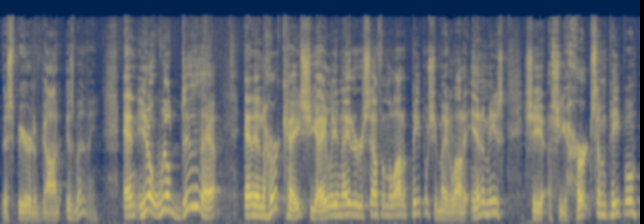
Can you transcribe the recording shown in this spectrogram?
the Spirit of God is moving. And, you know, we'll do that. And in her case, she alienated herself from a lot of people. She made a lot of enemies. She, she hurt some people.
